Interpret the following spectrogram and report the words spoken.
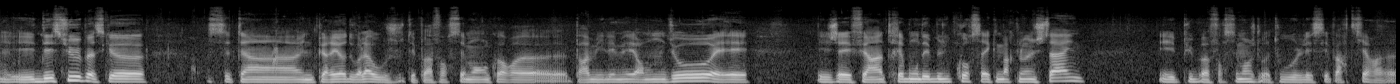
et déçu parce que c'était une période voilà, où je n'étais pas forcément encore parmi les meilleurs mondiaux et j'avais fait un très bon début de course avec Mark Lowenstein. Et puis bah forcément je dois tout laisser partir euh,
